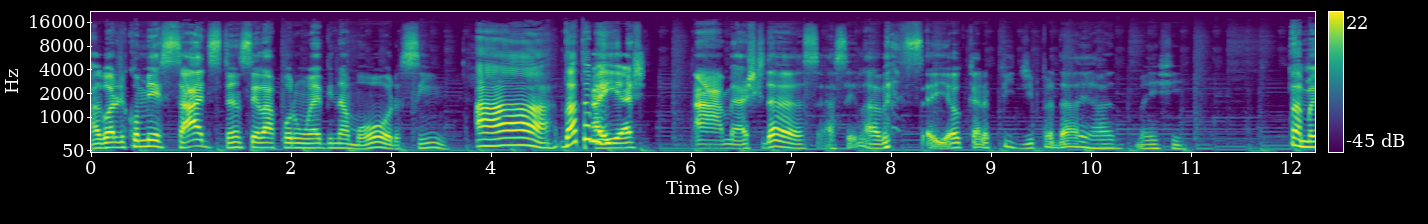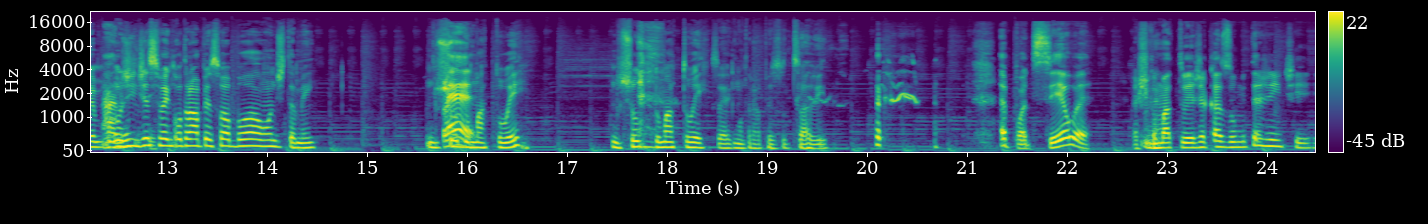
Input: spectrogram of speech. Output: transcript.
Agora de começar a distância, sei lá, por um web namoro, assim. Ah, dá também. Aí acho. Ah, mas acho que dá. Ah, sei lá, isso aí é o cara pedir pra dar errado. Mas enfim. Ah, mas Ah, hoje em dia sei. você vai encontrar uma pessoa boa onde também? No show É. do Matuê? No show do Matuê que você vai encontrar uma pessoa de sua vida. É, pode ser, ué. Acho que É. o Matuê já casou muita gente aí.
